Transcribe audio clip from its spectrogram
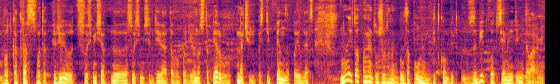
Вот как раз в этот период с, 80, э, с 89 по 91 вот, начали постепенно появляться. Ну и в тот момент уже рынок был заполнен битком, бит, забит вот всеми этими товарами.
